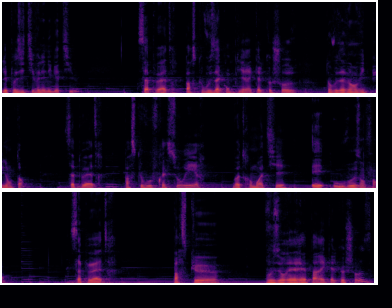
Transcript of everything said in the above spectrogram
les positives et les négatives, ça peut être parce que vous accomplirez quelque chose dont vous avez envie depuis longtemps, ça peut être parce que vous ferez sourire votre moitié et ou vos enfants, ça peut être parce que vous aurez réparé quelque chose,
